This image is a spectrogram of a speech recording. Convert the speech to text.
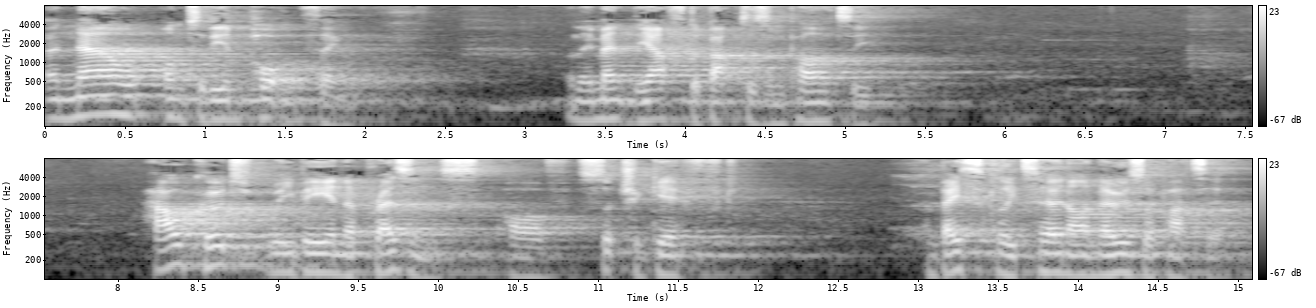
"And now onto the important thing." And they meant the after baptism party. How could we be in the presence of such a gift and basically turn our nose up at it?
